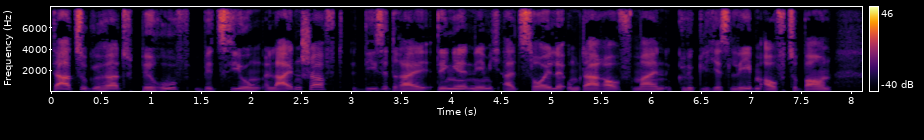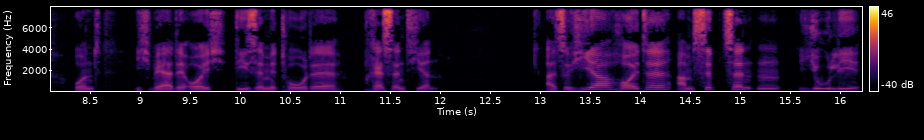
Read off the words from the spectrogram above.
Dazu gehört Beruf, Beziehung, Leidenschaft. Diese drei Dinge nehme ich als Säule, um darauf mein glückliches Leben aufzubauen. Und ich werde euch diese Methode präsentieren. Also hier heute am 17. Juli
